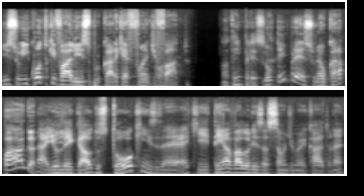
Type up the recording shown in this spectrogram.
isso. E quanto que vale isso pro cara que é fã de fato? Não tem preço. Não tem preço, né? O cara paga. Ah, e o legal dos tokens é, é que tem a valorização de mercado, né?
